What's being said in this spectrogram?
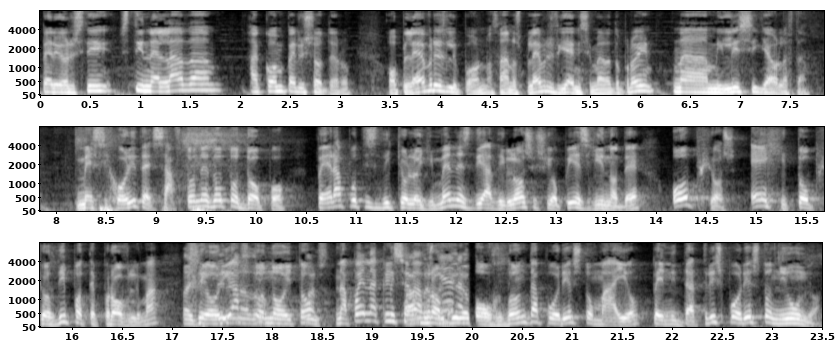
περιοριστεί στην Ελλάδα ακόμη περισσότερο. Ο Πλεύρης, λοιπόν, ο Θάνος Πλεύρης, βγαίνει σήμερα το πρωί να μιλήσει για όλα αυτά. Με συγχωρείτε, σε αυτόν εδώ τον τόπο, πέρα από τις δικαιολογημένες διαδηλώσεις οι οποίες γίνονται, όποιος έχει το οποιοδήποτε πρόβλημα, Πάει και θεωρεί κλείνει ένα δρόμο. αυτονόητο Μάλιστα. να πάει να κλείσει Πάμε ένα στον δρόμο. 80 πορείες το Μάιο, 53 πορείες τον Ιούνιο.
